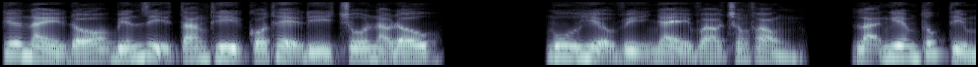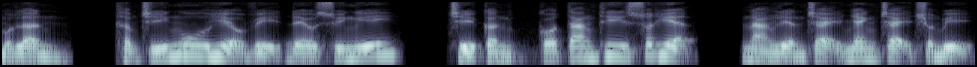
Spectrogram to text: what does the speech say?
Kia này đó biến dị tang thi có thể đi chỗ nào đâu. Ngu hiểu vị nhảy vào trong phòng, lại nghiêm túc tìm một lần, thậm chí ngu hiểu vị đều suy nghĩ, chỉ cần có tang thi xuất hiện, nàng liền chạy nhanh chạy chuẩn bị.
